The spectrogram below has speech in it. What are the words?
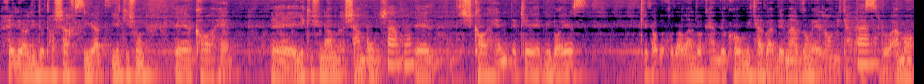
خیلی عالی دو تا شخصیت یکیشون کاهن یکیشون هم شمعون. شمعون. کاهن که میبایست کتاب خداوند رو کندکاو می‌کرد و به مردم اعلام می‌کرد. بله. اصل رو. اما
